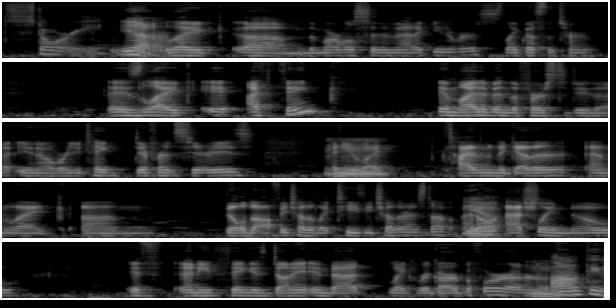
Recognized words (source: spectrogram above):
story. yeah, Yeah. like um the Marvel Cinematic Universe, like that's the term. Is like it I think it might have been the first to do that, you know, where you take different series and you Mhm. like tie them together and like um build off each other like tease each other and stuff i Yeah. don't actually know if anything has done it in that like regard before i don't know Mm. I don't think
